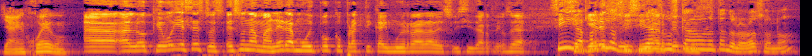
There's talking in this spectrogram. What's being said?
ya en juego. A, a lo que voy es esto, es, es una manera muy poco práctica y muy rara de suicidarte. O sea, Sí, si aparte los suicidas buscan pues, algo no tan doloroso, ¿no?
